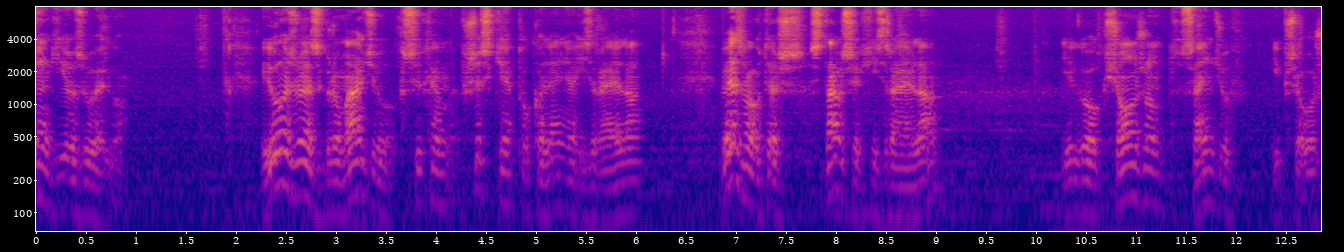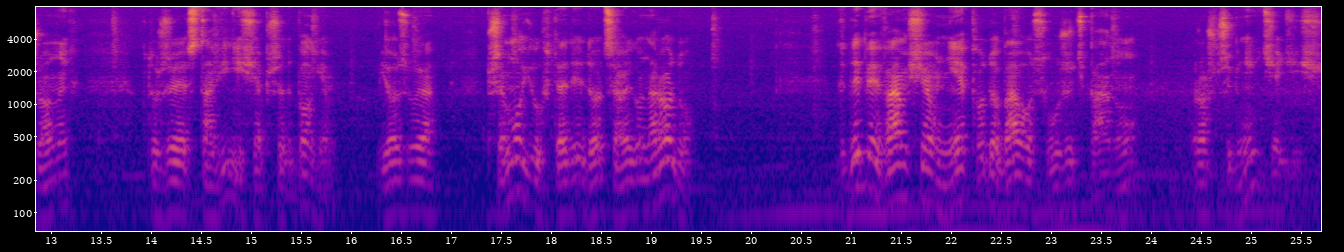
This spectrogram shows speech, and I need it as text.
księgi Jozłego. Jozue zgromadził w wszystkie pokolenia Izraela, wezwał też starszych Izraela, jego książąt, sędziów i przełożonych, którzy stawili się przed Bogiem. Jozue przemówił wtedy do całego narodu. Gdyby wam się nie podobało służyć Panu, rozstrzygnijcie dziś,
